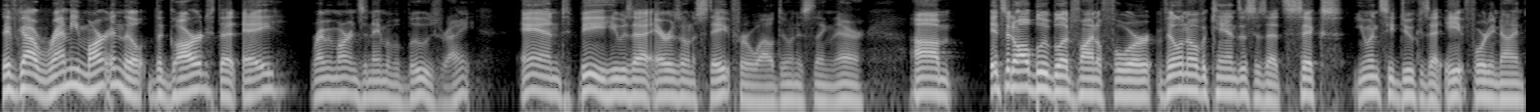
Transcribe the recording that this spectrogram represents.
they've got Remy Martin, the the guard that A, Remy Martin's the name of a booze, right? And B, he was at Arizona State for a while doing his thing there. Um, it's an all blue blood final four. Villanova, Kansas is at six. UNC Duke is at eight forty nine.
